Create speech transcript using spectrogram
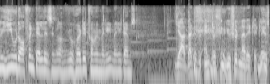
he would often tell this. You know, you heard it from him many many times. Yeah, that is interesting. you should narrate it. Yes.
